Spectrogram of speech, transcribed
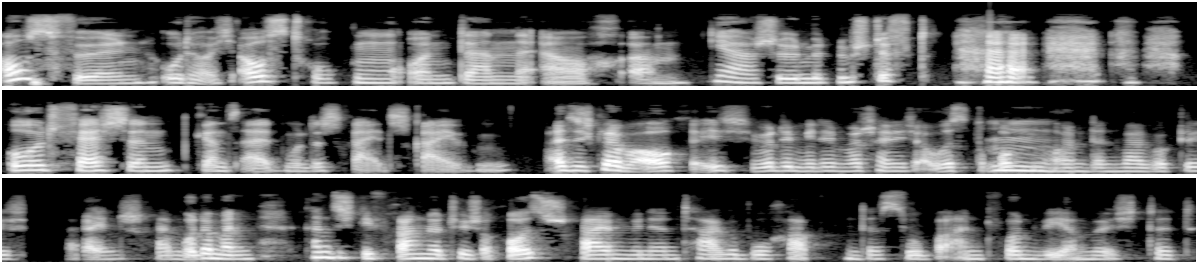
ausfüllen oder euch ausdrucken und dann auch ähm, ja schön mit einem Stift old fashioned ganz altmodisch reinschreiben. Also ich glaube auch, ich würde mir den wahrscheinlich ausdrucken mm. und dann mal wirklich reinschreiben. Oder man kann sich die Fragen natürlich auch rausschreiben, wenn ihr ein Tagebuch habt und das so beantworten, wie ihr möchtet.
